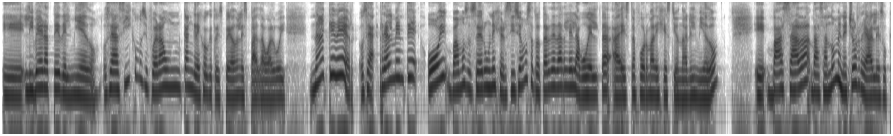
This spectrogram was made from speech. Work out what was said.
eh, libérate del miedo. O sea, así como si fuera un cangrejo que te has pegado en la espalda o algo y nada que ver. O sea, realmente hoy vamos a hacer un ejercicio, vamos a tratar de darle la vuelta a esta forma de gestionar el miedo. Eh, basada, basándome en hechos reales, ¿ok?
